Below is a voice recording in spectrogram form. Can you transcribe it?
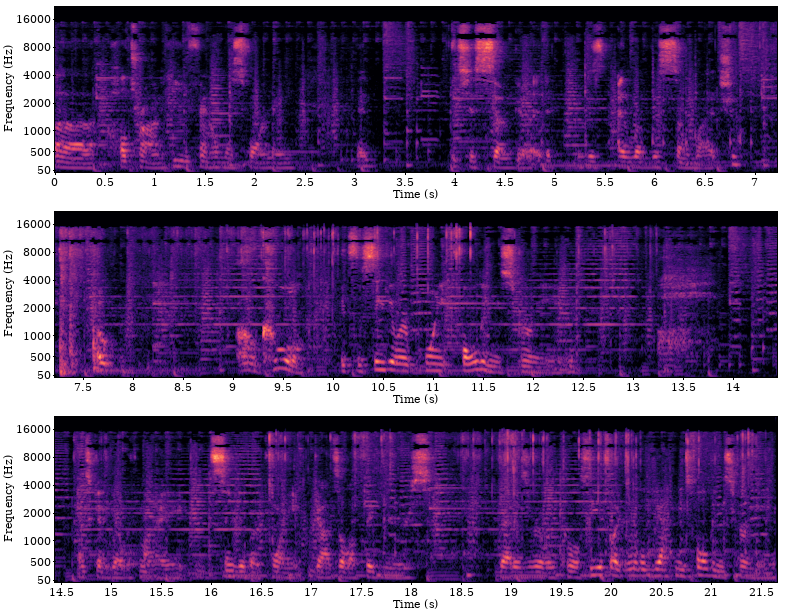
uh Haltron he found this for me. And it's just so good. I just I love this so much. Oh oh cool. It's the singular point folding screen. Oh that's gonna go with my singular point Godzilla figures that is really cool. See, it's like a little Japanese folding screen.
